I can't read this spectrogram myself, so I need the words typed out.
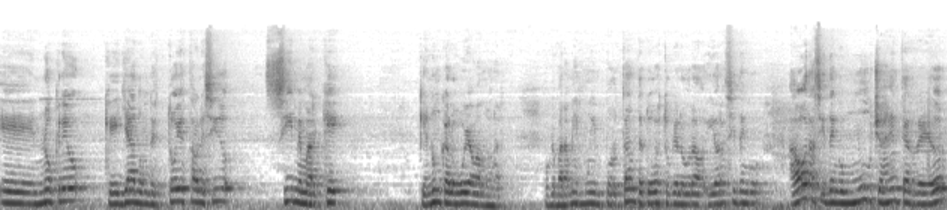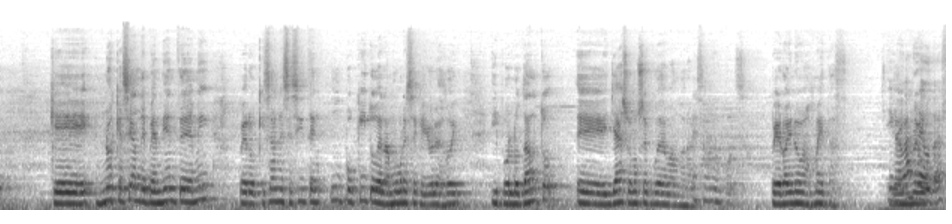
no creo que ya donde estoy establecido, sí me marqué que nunca lo voy a abandonar. Porque para mí es muy importante todo esto que he logrado. Y ahora sí tengo, ahora sí tengo mucha gente alrededor que no es que sean dependientes de mí, pero quizás necesiten un poquito del amor ese que yo les doy. Y por lo tanto, eh, ya eso no se puede abandonar. Eso es un impulso. Pero hay nuevas metas. Y nuevas nuevos- deudas.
